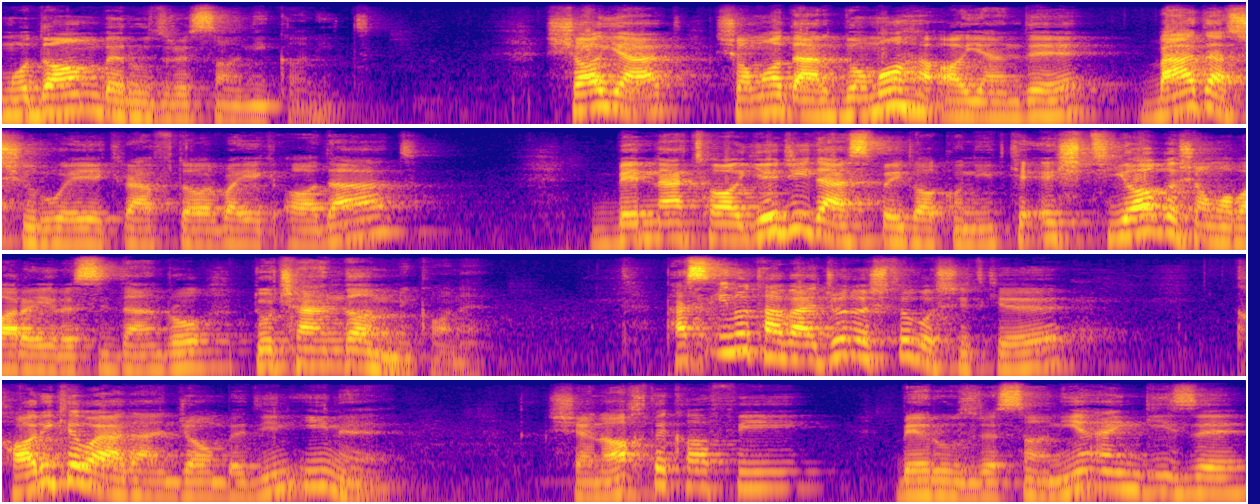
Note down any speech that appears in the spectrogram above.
مدام به روز رسانی کنید. شاید شما در دو ماه آینده بعد از شروع یک رفتار و یک عادت به نتایجی دست پیدا کنید که اشتیاق شما برای رسیدن رو دوچندان می‌کنه. پس اینو توجه داشته باشید که کاری که باید انجام بدین اینه. شناخت کافی به روزرسانی انگیزه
